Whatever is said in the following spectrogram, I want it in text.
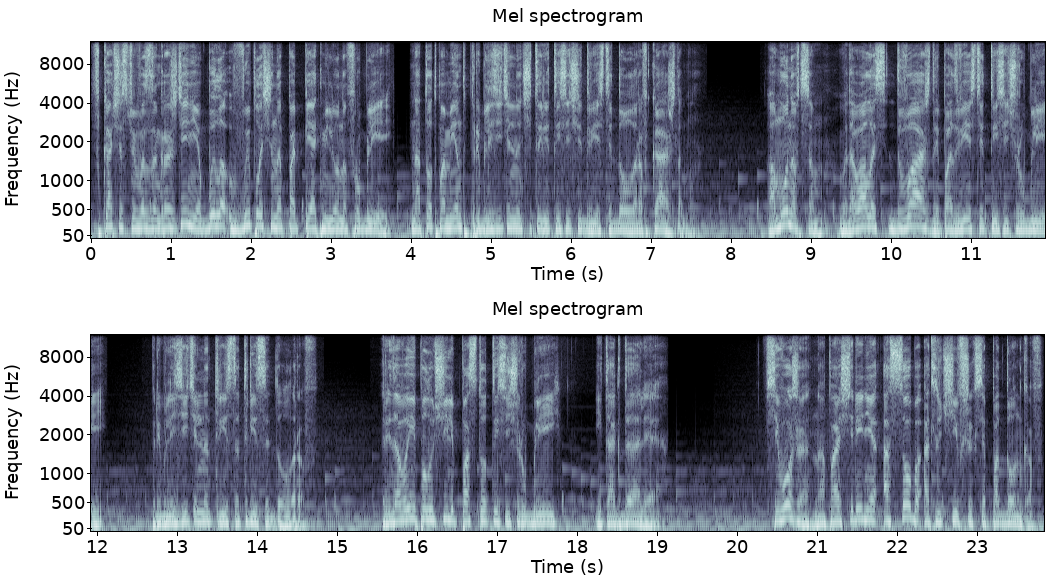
в качестве вознаграждения было выплачено по 5 миллионов рублей, на тот момент приблизительно 4200 долларов каждому. ОМОНовцам выдавалось дважды по 200 тысяч рублей, приблизительно 330 долларов. Рядовые получили по 100 тысяч рублей и так далее. Всего же на поощрение особо отличившихся подонков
